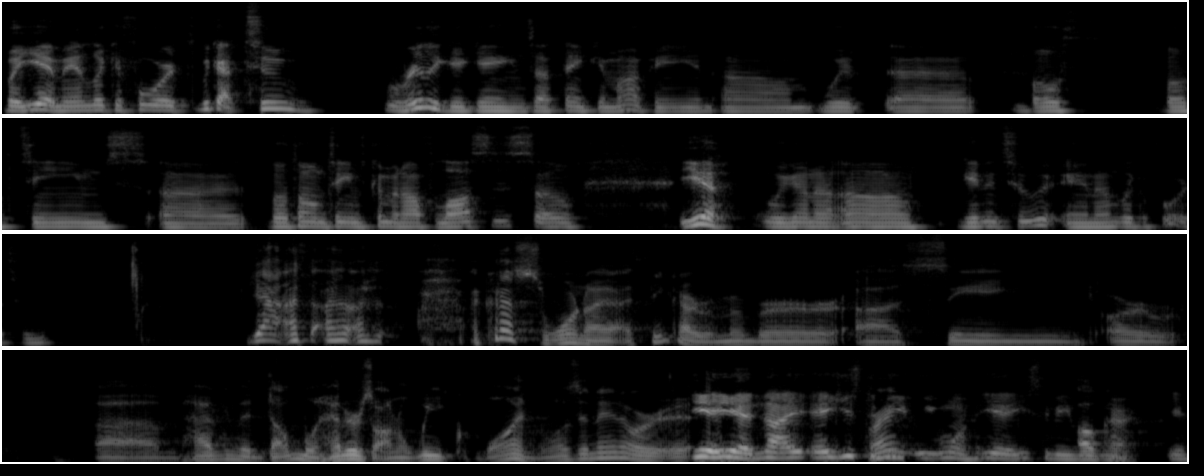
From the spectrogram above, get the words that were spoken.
But yeah, man, looking forward. We got two really good games, I think, in my opinion, um, with uh, both both teams, uh, both home teams coming off losses. So yeah, we're gonna uh, get into it, and I'm looking forward to it. Yeah, I, th- I, I could have sworn I, I think I remember uh, seeing or um, having the double headers on week one, wasn't it? Or yeah, yeah, no, it, used to right? be week one. Yeah, it used to be okay. One. Yeah,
